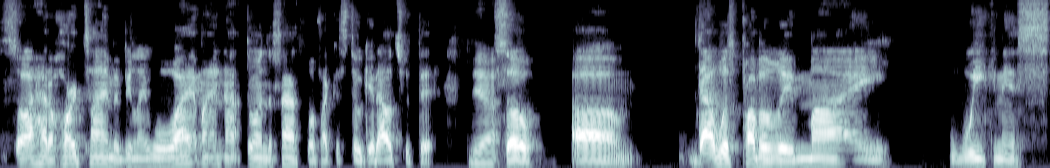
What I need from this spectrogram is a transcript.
so I had a hard time of being like, well, why am I not throwing the fastball if I could still get outs with it? Yeah. So um that was probably my weakness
